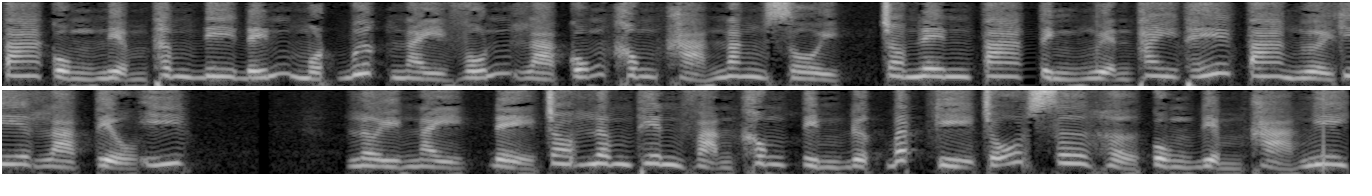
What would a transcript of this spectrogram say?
ta cùng niệm thâm đi đến một bước này vốn là cũng không khả năng rồi, cho nên ta tình nguyện thay thế ta người kia là tiểu ý. Lời này để cho Lâm Thiên Vạn không tìm được bất kỳ chỗ sơ hở cùng điểm khả nghi.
